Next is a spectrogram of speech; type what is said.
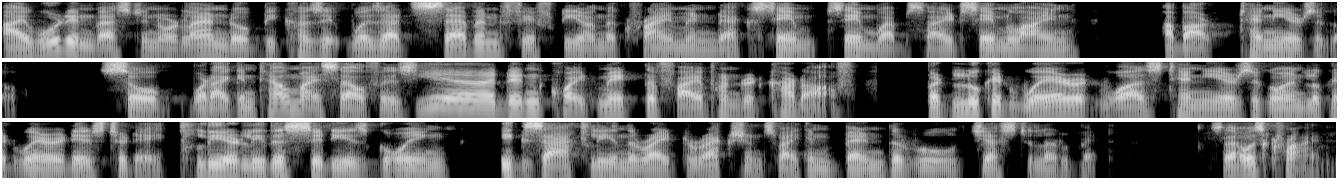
i would invest in orlando because it was at 750 on the crime index same same website same line about 10 years ago. So what i can tell myself is yeah i didn't quite make the 500 cutoff but look at where it was 10 years ago and look at where it is today. Clearly the city is going exactly in the right direction so i can bend the rule just a little bit. So that was crime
